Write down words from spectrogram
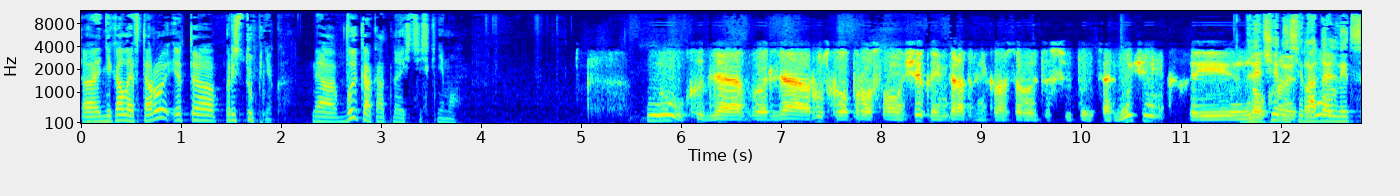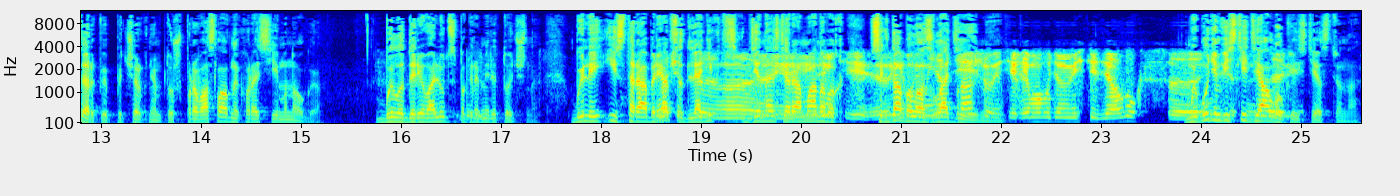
э, Николай II это преступник. Э, вы как относитесь к нему? Ну, для, для русского православного человека император Николай II это святой царь-мученик. И, для члена синодальной того... церкви, подчеркнем, потому что православных в России много. Было до революции, по крайней мере, точно. Были и старообрядцы, Значит, для них э, династия Романовых извините, всегда была злодеями. Или мы будем вести диалог с... Э, мы будем вести диалог, естественно.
